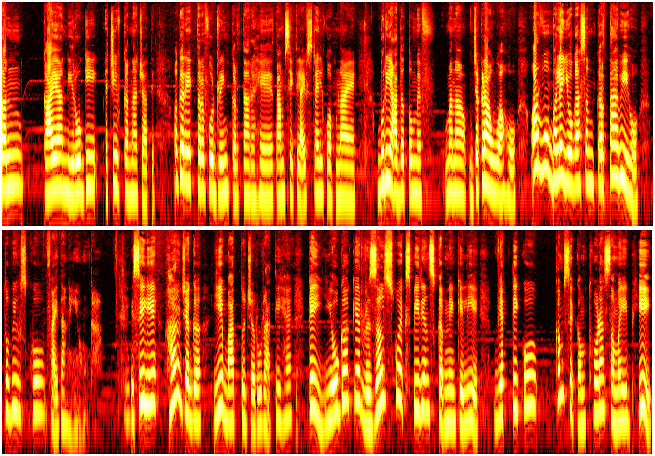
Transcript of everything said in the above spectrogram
तन काया निरोगी अचीव करना चाहते अगर एक तरफ़ वो ड्रिंक करता रहे तामसिक लाइफस्टाइल को अपनाए बुरी आदतों में मना जकड़ा हुआ हो और वो भले योगासन करता भी हो तो भी उसको फ़ायदा नहीं होगा। इसीलिए हर जगह ये बात तो ज़रूर आती है कि योगा के रिजल्ट्स को एक्सपीरियंस करने के लिए व्यक्ति को कम से कम थोड़ा समय भी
